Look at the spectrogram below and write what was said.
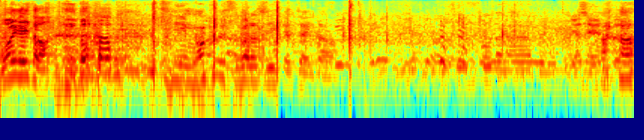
お前がいたわ。うちにもっと素晴らしいキャッチャーいたわ。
